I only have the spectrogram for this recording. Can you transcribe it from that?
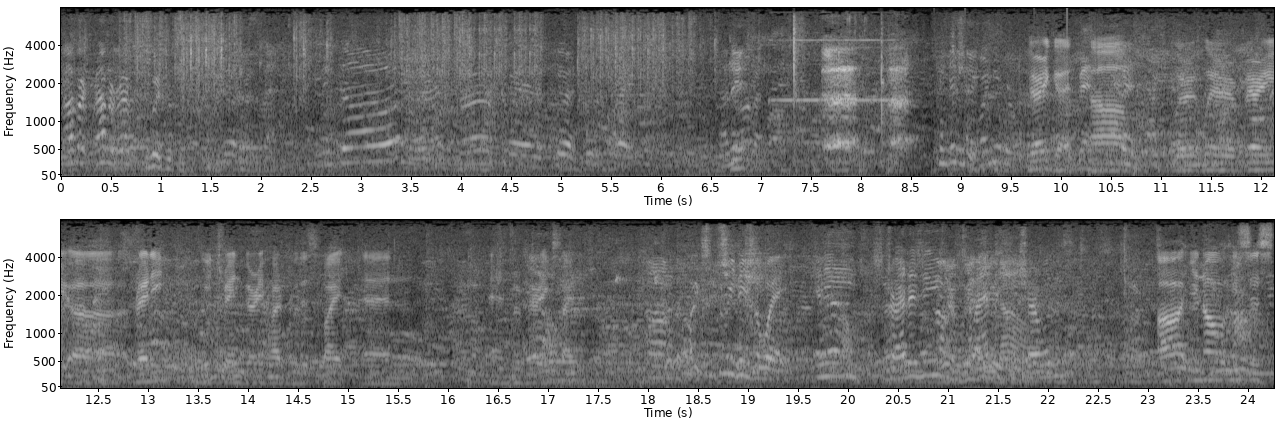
Robert, Robert, Robert. Go. Perfect. Good. Right. Very good. Um, we're we're very uh, ready. We trained very hard for this fight, and and we're very excited. Um, the fight's three days away. Any strategies or plans you can share with us? Uh, you know, it's just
